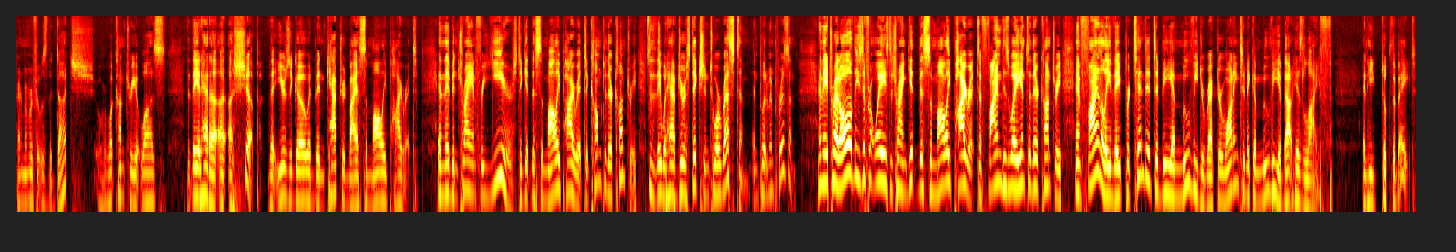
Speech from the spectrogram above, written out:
trying to remember if it was the Dutch or what country it was, that they had had a, a, a ship that years ago had been captured by a Somali pirate and they've been trying for years to get this Somali pirate to come to their country so that they would have jurisdiction to arrest him and put him in prison. And they tried all these different ways to try and get this Somali pirate to find his way into their country. And finally, they pretended to be a movie director wanting to make a movie about his life. And he took the bait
